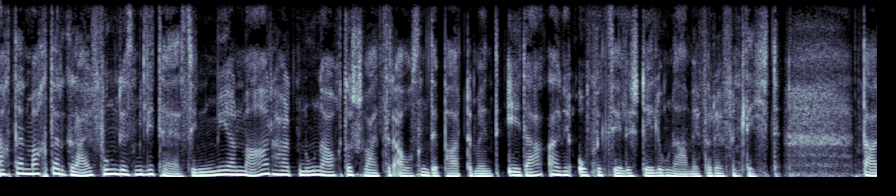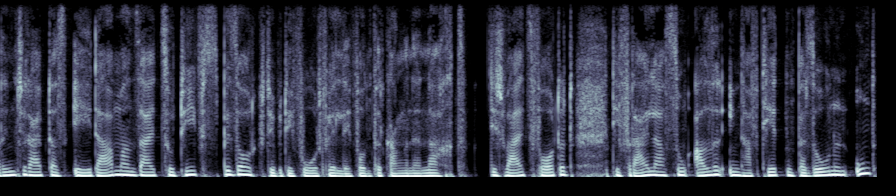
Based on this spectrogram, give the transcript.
Nach der Machtergreifung des Militärs in Myanmar hat nun auch das Schweizer Außendepartement EDA eine offizielle Stellungnahme veröffentlicht. Darin schreibt das EDA, man sei zutiefst besorgt über die Vorfälle von vergangener Nacht. Die Schweiz fordert die Freilassung aller inhaftierten Personen und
